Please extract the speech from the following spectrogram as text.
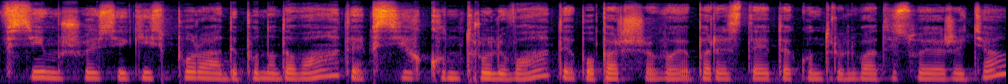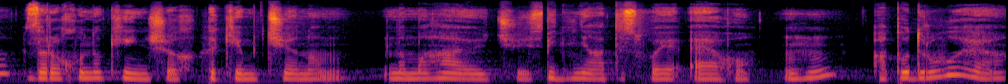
всім щось, якісь поради понадавати, всіх контролювати. По-перше, ви перестаєте контролювати своє життя за рахунок інших таким чином, намагаючись підняти своє его. Угу. А по-друге,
